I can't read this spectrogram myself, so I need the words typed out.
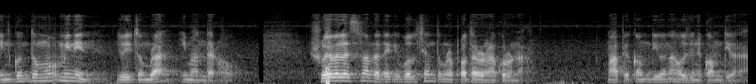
ইনকুন্ত মিনিন যদি তোমরা ইমানদার হও সোহেব আল্লাহ ইসলাম তাদেরকে বলছেন তোমরা প্রতারণা করো না মাপে কম দিও না ওজনে কম দিও না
